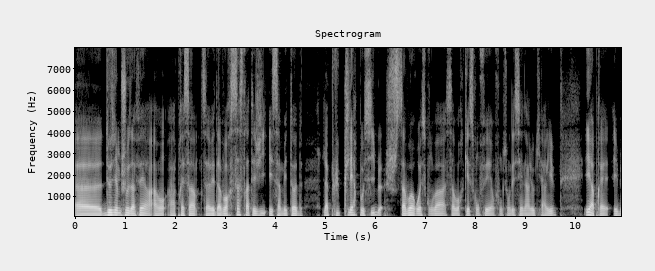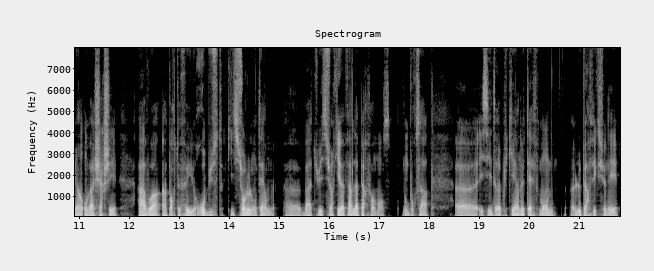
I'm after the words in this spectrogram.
deuxième chose à faire après ça, ça va être d'avoir sa stratégie et sa méthode la plus claire possible, savoir où est-ce qu'on va, savoir qu'est-ce qu'on fait en fonction des scénarios qui arrivent. Et après, eh bien, on va chercher avoir un portefeuille robuste qui sur le long terme, euh, bah tu es sûr qu'il va faire de la performance. Donc pour ça, euh, essayer de répliquer un ETF monde, euh, le perfectionner,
